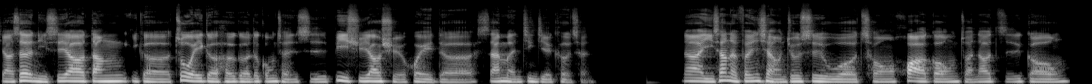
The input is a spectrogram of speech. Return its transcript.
假设你是要当一个作为一个合格的工程师，必须要学会的三门进阶课程。那以上的分享就是我从化工转到资工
